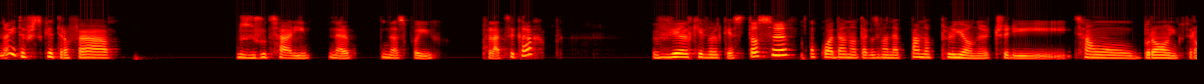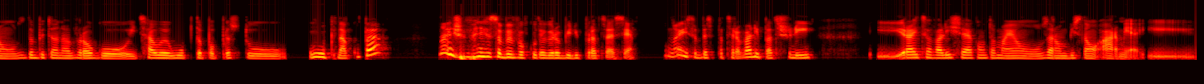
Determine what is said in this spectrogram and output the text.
No i te wszystkie trofea zrzucali na, na swoich placykach. W wielkie, wielkie stosy układano tak zwane panopliony, czyli całą broń, którą zdobyto na wrogu i cały łup to po prostu łup na kupę. No i Rzymianie sobie wokół tego robili procesję. No i sobie spacerowali, patrzyli i rajcowali się, jaką to mają zarąbistą armię i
